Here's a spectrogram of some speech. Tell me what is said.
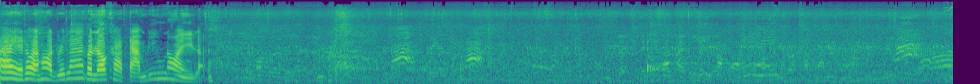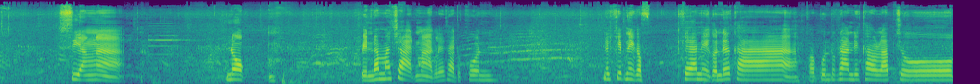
ใช่ถอดหอดเวลาก่อนเนาะค่ะ ตามลิงหน่อยล่ะเสียงอะ นก เป็นธรรมชาติมากเลยค่ะทุกคนในคลิปนี้ก็แค่นี้ก่อนเด้อค่ะ ขอบคุณทุกท่านที่เข้ารับชม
